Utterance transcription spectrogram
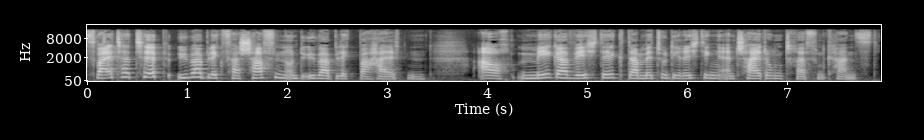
Zweiter Tipp, Überblick verschaffen und Überblick behalten. Auch mega wichtig, damit du die richtigen Entscheidungen treffen kannst.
